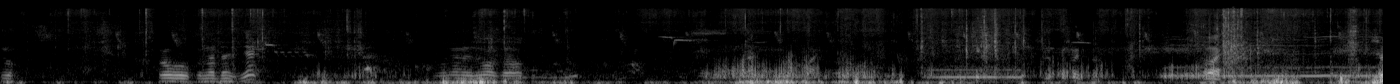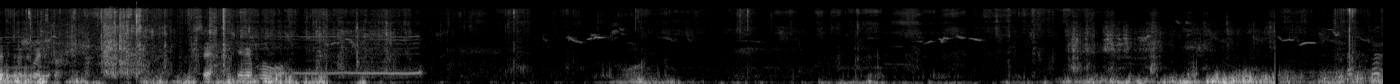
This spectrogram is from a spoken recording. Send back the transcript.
Цю проволоку треба зняти. Вона не зможе. Давай. Швидко, швидко. Все, ще не було. Ну,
